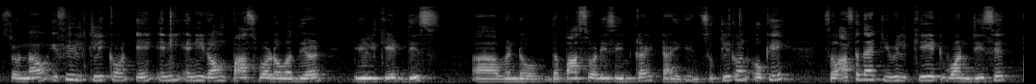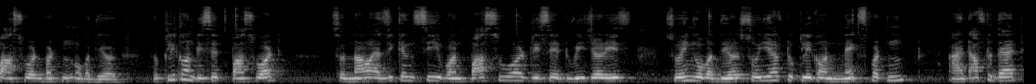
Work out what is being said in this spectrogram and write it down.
So now if you will click on any any wrong password over there you will get this uh, window. The password is incorrect try again. So click on ok. So after that you will get one reset password button over there. So click on reset password. So now as you can see one password reset wizard is showing over there. So you have to click on next button. And after that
